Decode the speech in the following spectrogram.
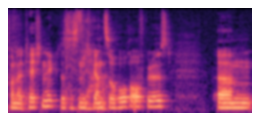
von der Technik, das ist nicht Ja. ganz so hoch aufgelöst. Ähm,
